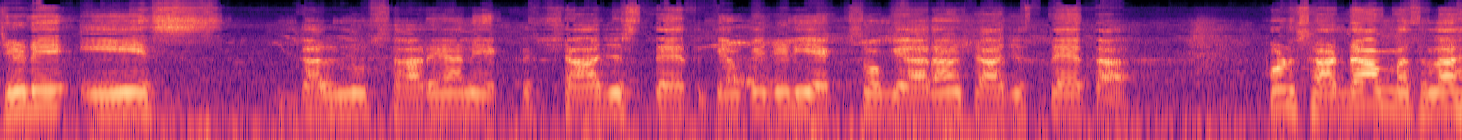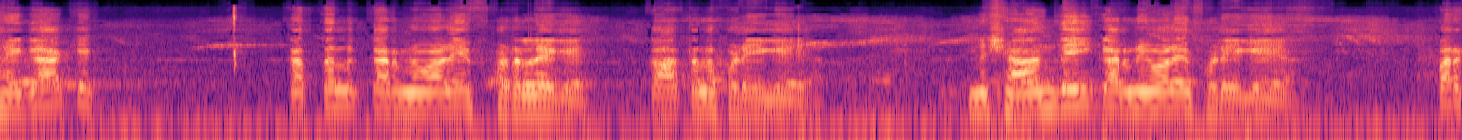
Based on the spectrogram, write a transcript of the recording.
ਜਿਹੜੇ ਇਸ ਗੱਲ ਨੂੰ ਸਾਰਿਆਂ ਨੇ ਇੱਕ ਸਾਜ਼ਿਸ਼ ਤਹਿਤ, ਕਿਉਂਕਿ ਜਿਹੜੀ 111 ਸਾਜ਼ਿਸ਼ ਤਹਿਤ ਆ, ਹੁਣ ਸਾਡਾ ਮਸਲਾ ਹੈਗਾ ਕਿ ਕਤਲ ਕਰਨ ਵਾਲੇ ਫੜ ਲਏ ਗਏ, ਕਾਤਲ ਫੜੇ ਗਏ ਆ। ਨਿਸ਼ਾਨਦੇਹੀ ਕਰਨ ਵਾਲੇ ਫੜੇ ਗਏ ਆ। ਪਰ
